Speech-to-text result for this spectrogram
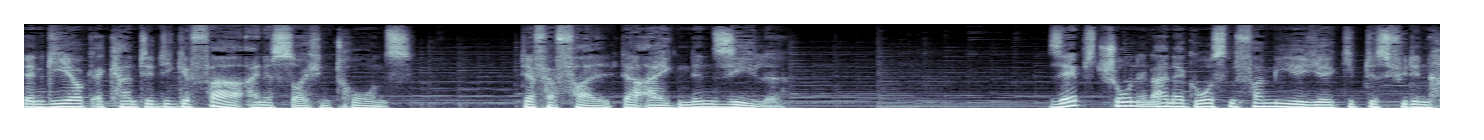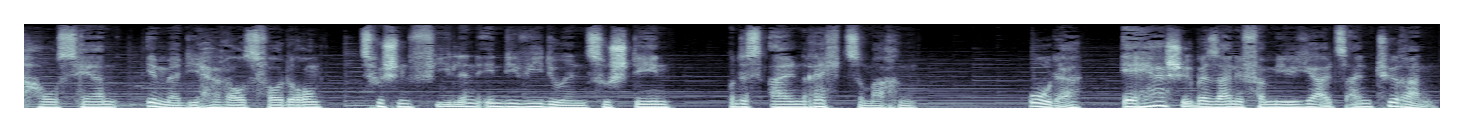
Denn Georg erkannte die Gefahr eines solchen Throns, der Verfall der eigenen Seele. Selbst schon in einer großen Familie gibt es für den Hausherrn immer die Herausforderung, zwischen vielen Individuen zu stehen und es allen recht zu machen, oder er herrsche über seine Familie als ein Tyrann.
